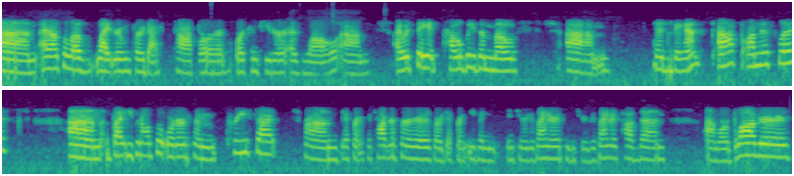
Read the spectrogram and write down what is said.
Um, I also love Lightroom for desktop or or computer as well. Um, I would say it's probably the most um, advanced app on this list. Um, but you can also order some presets from different photographers or different even interior designers. Interior designers have them, um, or bloggers.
